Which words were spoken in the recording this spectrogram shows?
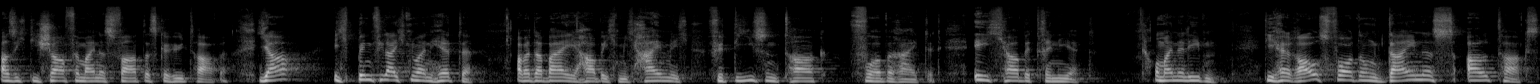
als ich die Schafe meines Vaters gehüt habe. Ja, ich bin vielleicht nur ein Hirte, aber dabei habe ich mich heimlich für diesen Tag vorbereitet. Ich habe trainiert. Und meine Lieben, die Herausforderungen deines Alltags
